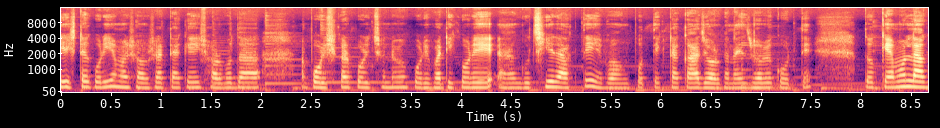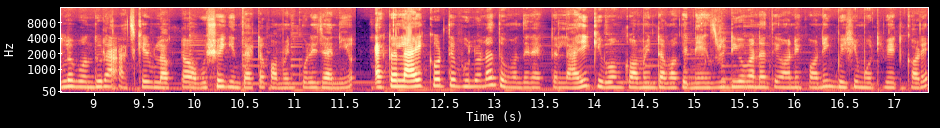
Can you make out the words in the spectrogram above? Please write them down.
চেষ্টা করি আমার সংসারটাকে সর্বদা পরিষ্কার, পরিচ্ছন্ন এবং পরিপাটি করে গুছিয়ে রাখতে এবং প্রত্যেকটা কাজ অর্গানাইজভাবে করতে। তো কেমন লাগল বন্ধুরা? আজকের ব্লগটা অবশ্যই কিন্তু একটা কমেন্ট করে জানিও। একটা লাইক করতে ভুলো না, তোমাদের একটা লাইক এবং কমেন্ট আমাকে নেক্সট ভিডিও বানাতে অনেক অনেক বেশি মোটিভেট করে।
